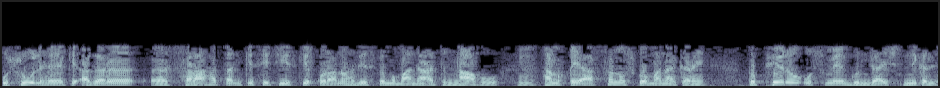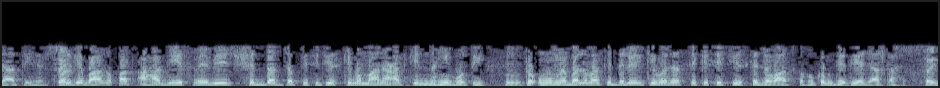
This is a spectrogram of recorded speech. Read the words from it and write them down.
اصول ہے کہ اگر سراہتاً کسی چیز کی قرآن و حدیث میں ممانعت نہ ہو ہم قیاسن اس کو منع کریں تو پھر اس میں گنجائش نکل جاتی ہے۔ بلکہ بعض اوقات احادیث میں بھی شدت جب کسی چیز کی ممانعت کی نہیں ہوتی تو عموم بلوا کی دلیل کی وجہ سے کسی چیز کے جواز کا حکم دے دیا جاتا ہے۔ صحیح۔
